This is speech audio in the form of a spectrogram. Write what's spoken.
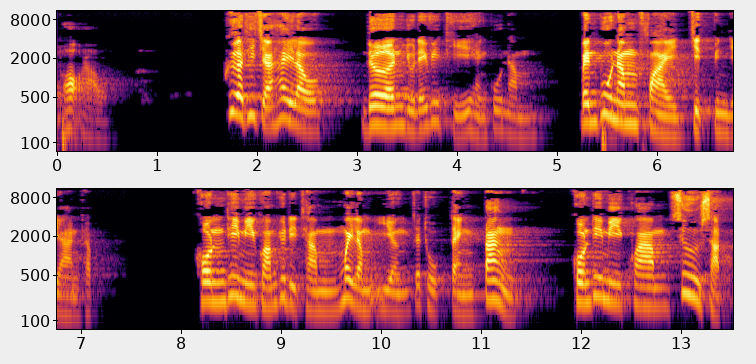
เพาะเรา เพื่อที่จะให้เราเดินอยู่ในวิถีแห่งผู้นำ เป็นผู้นำฝ่ายจิตวิญญาณครับ คนที่มีความยุติธรรมไม่ลำเอียงจะถูกแต่งตั้ง คนที่มีความซื่อสัตย์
